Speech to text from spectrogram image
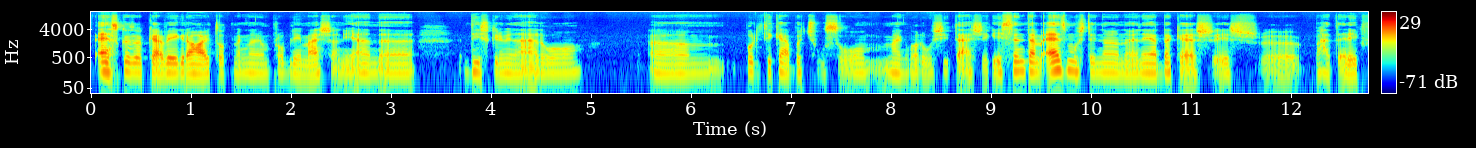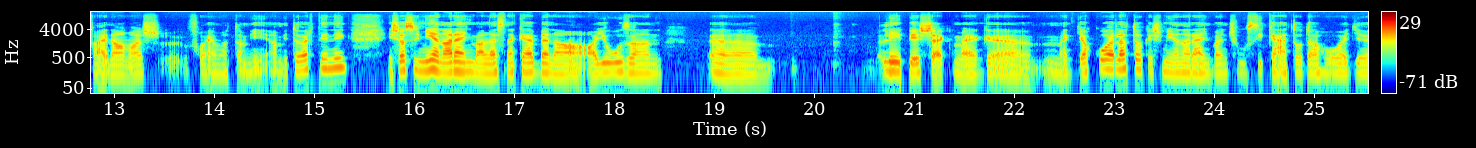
eszközökkel végrehajtott, meg nagyon problémásan ilyen diszkrimináló um, politikába csúszó megvalósításig. És szerintem ez most egy nagyon-nagyon érdekes és hát elég fájdalmas folyamat, ami, ami történik. És az, hogy milyen arányban lesznek ebben a, a józan lépések, meg, meg gyakorlatok, és milyen arányban csúszik át oda, hogy,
